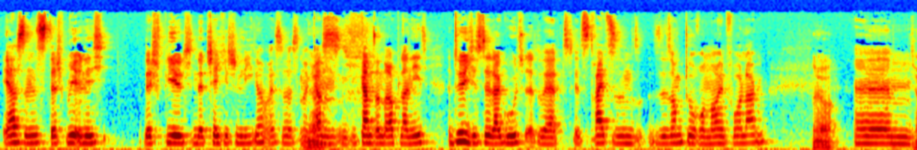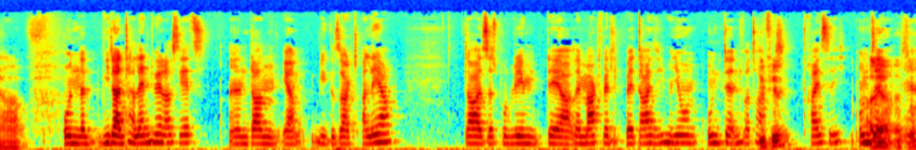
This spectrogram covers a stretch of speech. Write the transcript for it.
erstens, der spielt nicht, der spielt in der tschechischen Liga, weißt du, das ist ein Ja, ganz, ein ganz anderer Planet. Natürlich ist der da gut, also er hat jetzt 13 Saisontore und 9 Vorlagen. Ja. Ähm, Ja. Und wieder ein Talent wäre das jetzt. Und dann, ja, wie gesagt, Alea. Da ist das Problem, der sein Marktwert liegt bei 30 Millionen und der Vertrag Wie viel? ist 30. Und, Alea, sein, also, ja.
